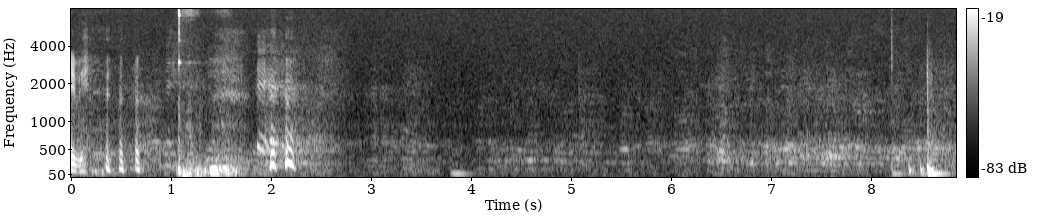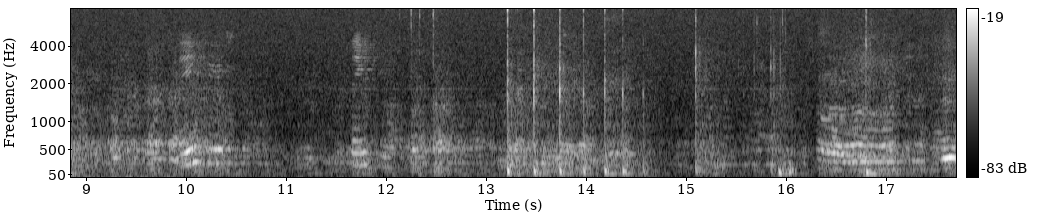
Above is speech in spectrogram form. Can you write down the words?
Maybe. Thank you. Thank you.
